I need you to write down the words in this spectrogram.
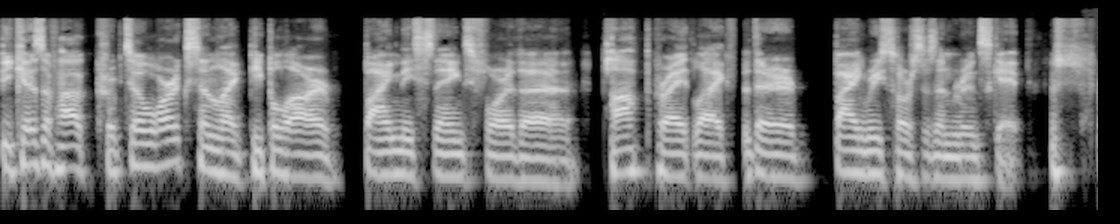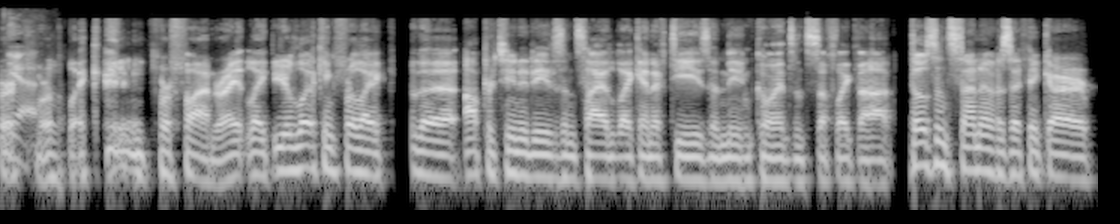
because of how crypto works and like people are buying these things for the pop, right? Like they're buying resources in RuneScape for, yeah. for like for fun, right? Like you're looking for like the opportunities inside like NFTs and meme coins and stuff like that. Those incentives I think are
